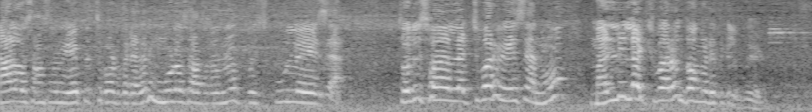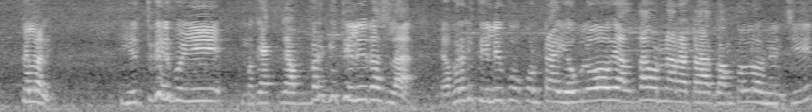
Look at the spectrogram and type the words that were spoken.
నాలుగో సంవత్సరం వేపించకూడదు కదని మూడో సంవత్సరం స్కూల్లో వేసా. తొలి స- లక్షవారం వేశాను మళ్ళీ లక్షవారం దొంగడు ఎత్తుకెళ్ళిపోయాడు పిల్లని. ఎత్తుకెళ్ళిపోయి మాకు ఎక్క- ఎవ్వరికి తెలియదు అసలు. ఎవరికి తెలియకోకుండా ఎవరో వెళ్తా ఉన్నారట ఆ దొంగల్లో నుంచి.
